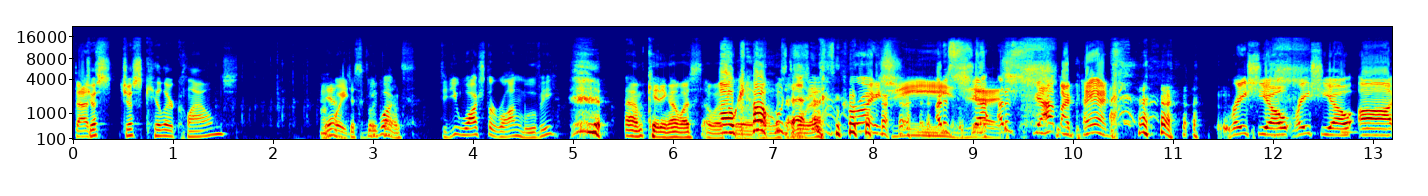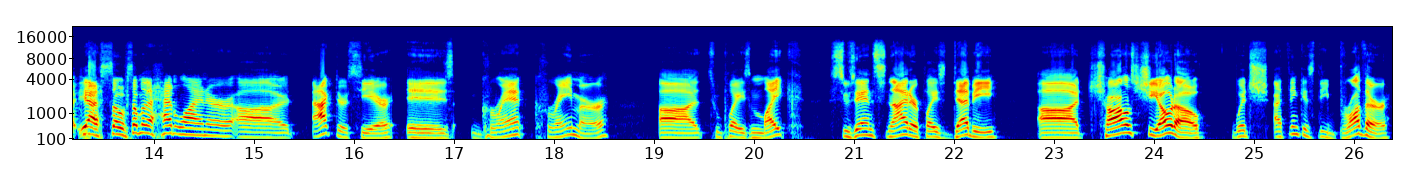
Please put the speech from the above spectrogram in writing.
That's just just killer clowns. Yeah, Wait, just Killer wa- Clowns. Did you watch the wrong movie? I'm kidding. I was. I was. Oh, uh, God, was Jesus Christ! I just, shat, I just shat my pants. ratio, ratio. Uh, yeah. So some of the headliner uh actors here is Grant Cramer, uh, who plays Mike. Suzanne Snyder plays Debbie. Uh, Charles Chiodo, which I think is the brother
